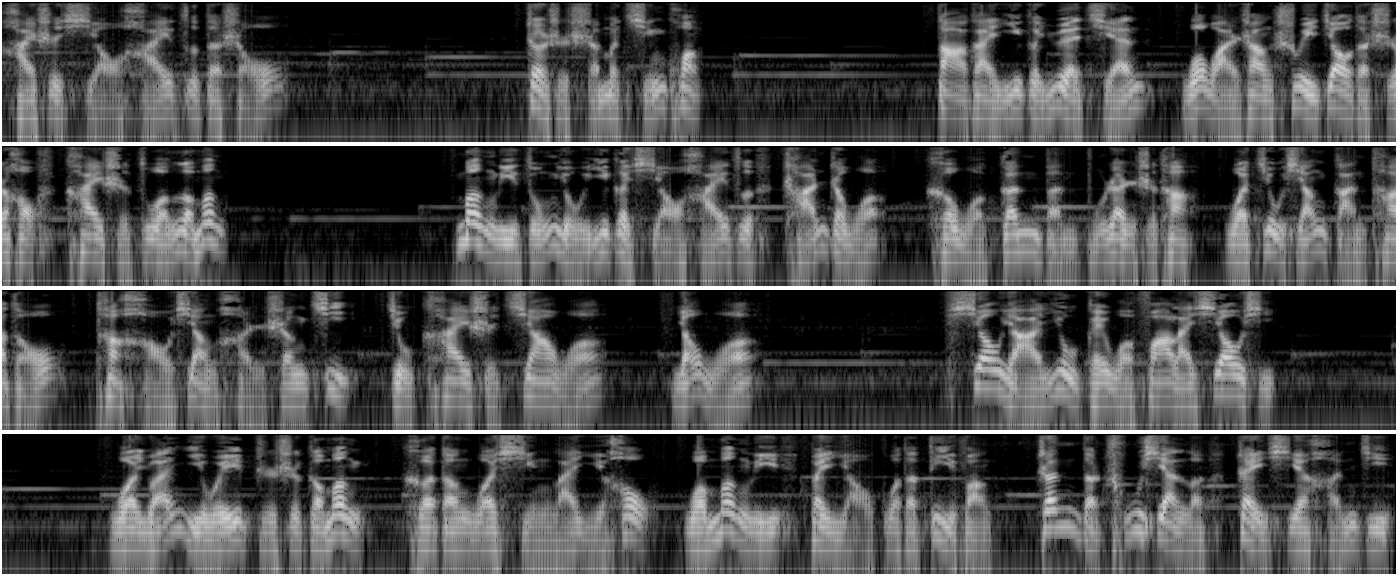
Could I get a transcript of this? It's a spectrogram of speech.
还是小孩子的手。这是什么情况？大概一个月前，我晚上睡觉的时候开始做噩梦。梦里总有一个小孩子缠着我，可我根本不认识他，我就想赶他走，他好像很生气，就开始掐我、咬我。萧雅又给我发来消息，我原以为只是个梦，可等我醒来以后，我梦里被咬过的地方真的出现了这些痕迹，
